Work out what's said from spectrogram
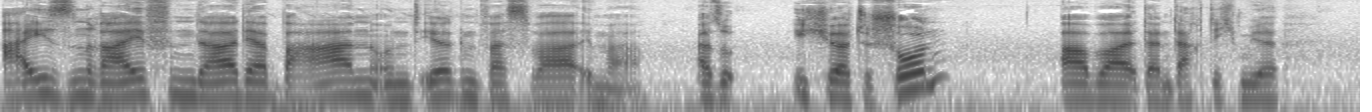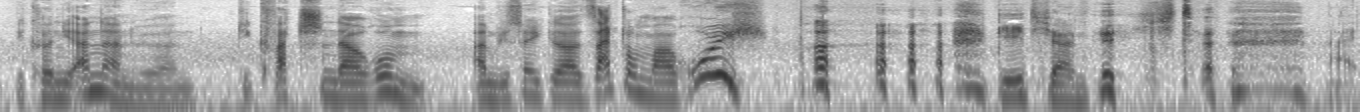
Eisenreifen da der Bahn und irgendwas war immer also ich hörte schon, aber dann dachte ich mir, wie können die anderen hören? Die quatschen da rum. Am liebsten habe ich gesagt, seid doch mal ruhig. Geht ja nicht. Nein.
